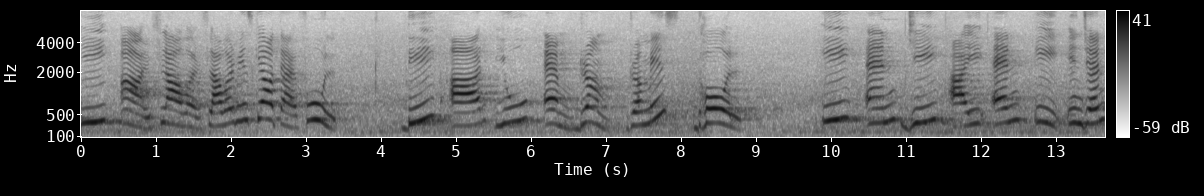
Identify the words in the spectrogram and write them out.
E R flower flower means क्या होता है? फूल. D R U M drum drum means ढोल. E N G I N E engine.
